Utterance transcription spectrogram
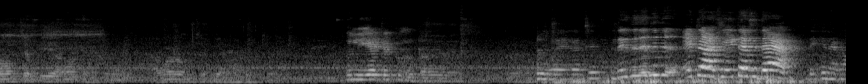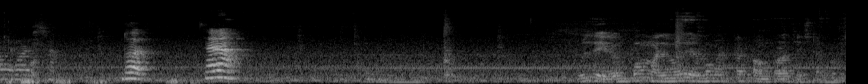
রং চাপিয়ে আবার করতে হবে। আবার রং চাপিয়ে আবার করতে হবে। লিয়াটা একটু মোটা হয়ে গেছে। হয়ে গেছে। দেখ দেখ দেখ, দেখ, এটা আছে এটা আছে দেখ। দেখে না কেমন করিস ধর হ্যাঁ না? বুঝলি এরকম মাঝে মাঝে এরকম একটা টং করার চেষ্টা করি।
